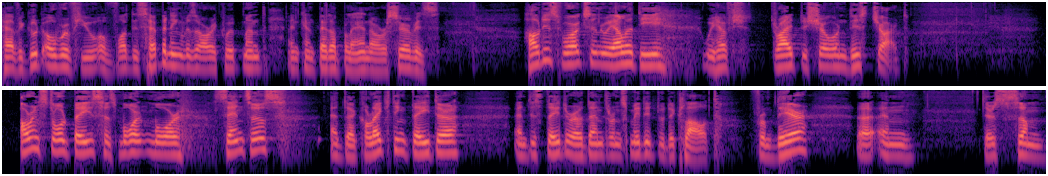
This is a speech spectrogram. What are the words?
have a good overview of what is happening with our equipment and can better plan our service. How this works in reality, we have tried to show on this chart. Our installed base has more and more sensors, and they're collecting data, and this data are then transmitted to the cloud. From there, uh, and there's some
